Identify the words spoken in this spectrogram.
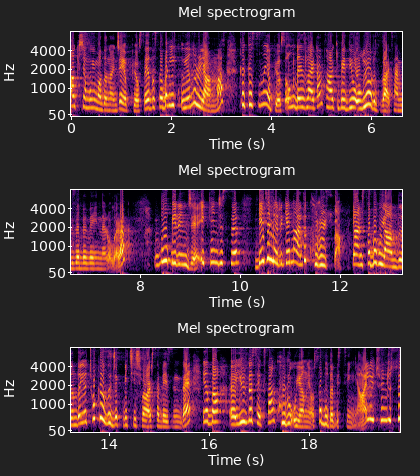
akşam uyumadan önce yapıyorsa ya da sabah ilk uyanır uyanmaz kakasını yapıyorsa onu bezlerden takip ediyor oluyoruz zaten biz ebeveynler olarak. Bu birinci. İkincisi geceleri genelde kuruysa yani sabah uyandığında ya çok azıcık bir çiş varsa bezinde ya da e, yüzde seksen kuru uyanıyorsa bu da bir sinyal. Üçüncüsü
